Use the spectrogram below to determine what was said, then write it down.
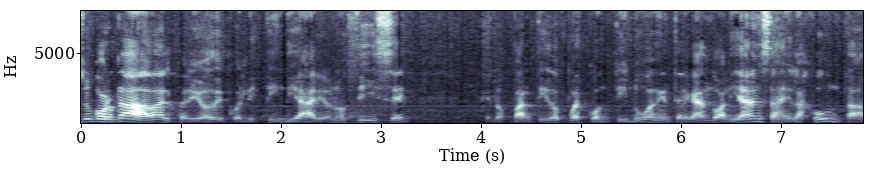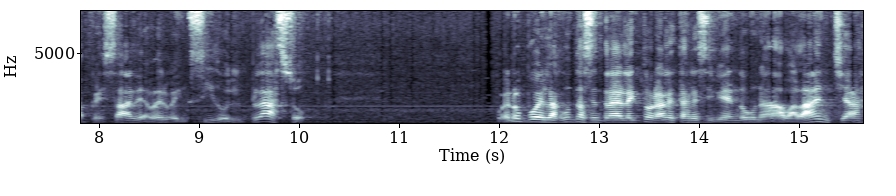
Su portada, el periódico El Listín Diario nos dice que los partidos pues continúan entregando alianzas en la Junta a pesar de haber vencido el plazo. Bueno, pues la Junta Central Electoral está recibiendo una avalancha,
